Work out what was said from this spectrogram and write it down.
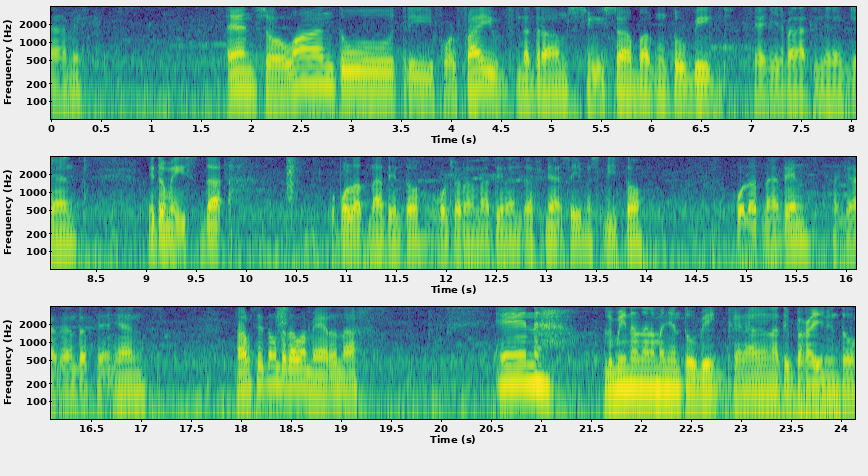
Dami. Ayan, so 1, 2, 3, 4, 5 na drums. Yung isa bagong tubig. Kaya hindi na pa natin nilagyan. Ito may isda. Pupull out natin to. Kukulturan natin ang duff niya. Same as dito. Pull out natin. Lagyan natin ang duff niya niyan. Tapos itong dalawa meron ah. And luminaw na naman yung tubig. Kailangan natin pakainin to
